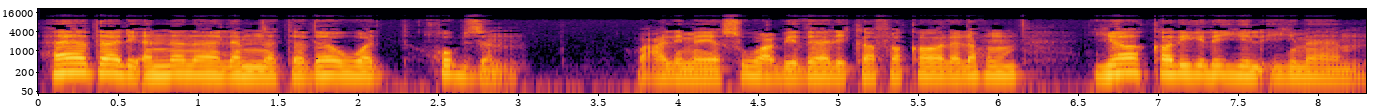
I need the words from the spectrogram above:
هذا لأننا لم نتزود خبزا. وعلم يسوع بذلك فقال لهم يا قليلي الإيمان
